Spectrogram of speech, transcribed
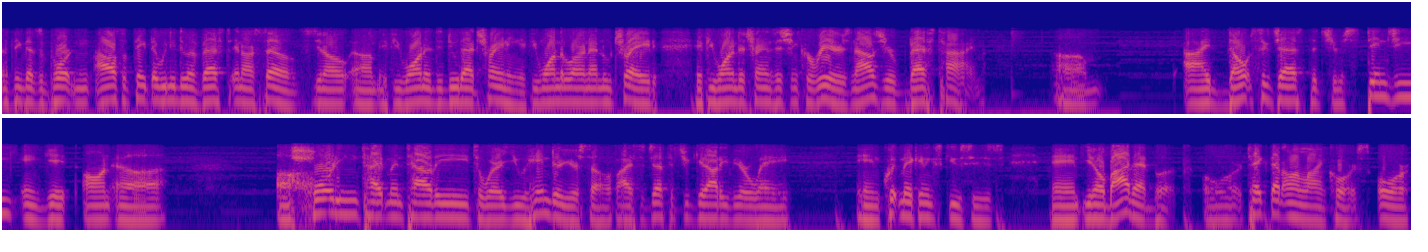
I think that's important. I also think that we need to invest in ourselves. You know, um, if you wanted to do that training, if you wanted to learn that new trade, if you wanted to transition careers, now's your best time. Um, I don't suggest that you're stingy and get on a a hoarding type mentality to where you hinder yourself. I suggest that you get out of your way and quit making excuses and you know buy that book or take that online course or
